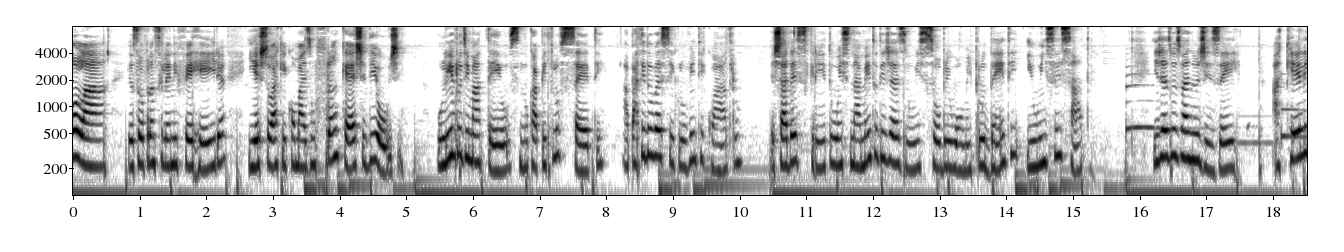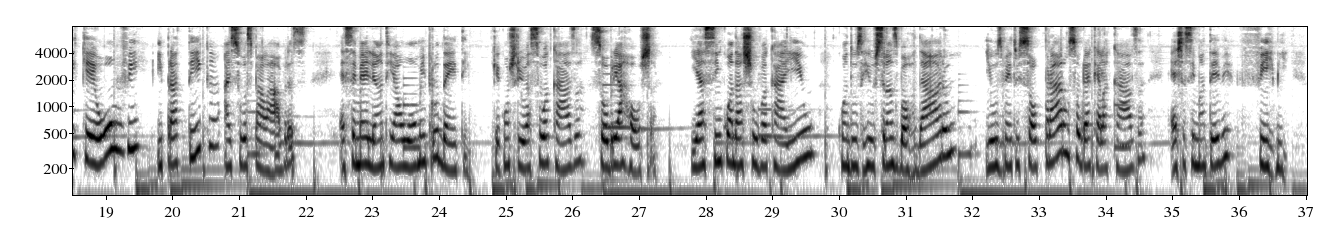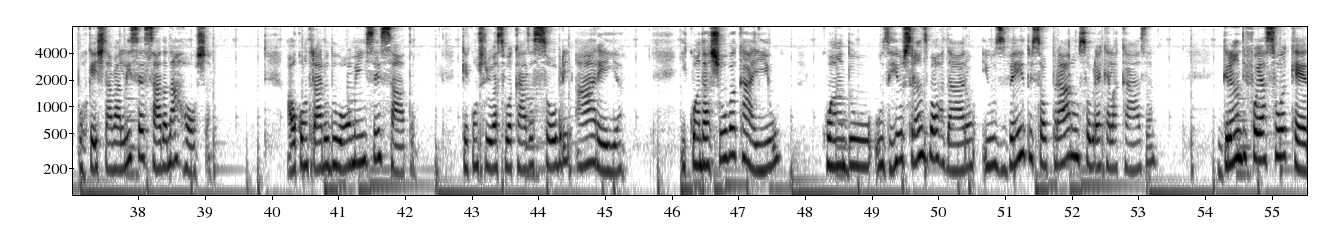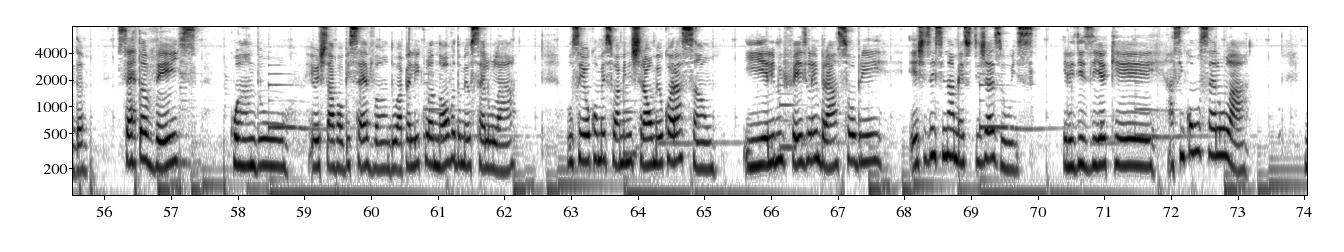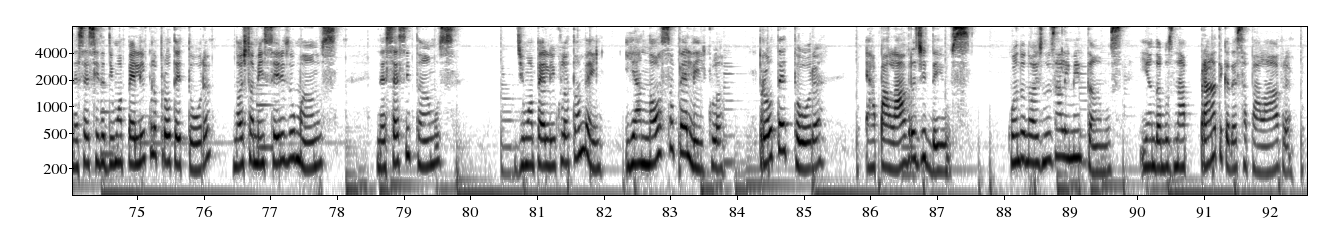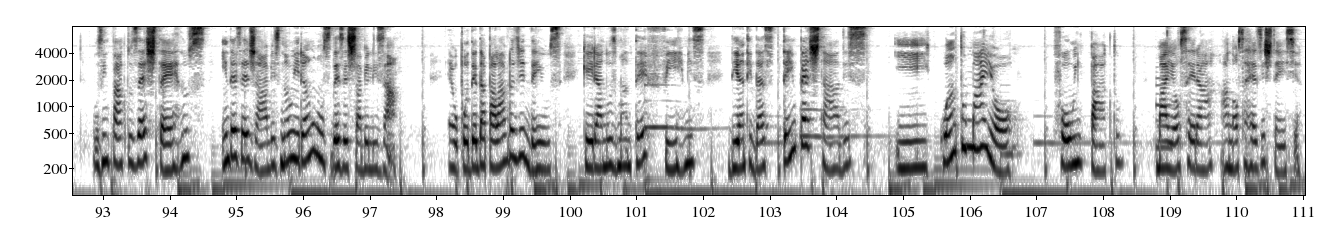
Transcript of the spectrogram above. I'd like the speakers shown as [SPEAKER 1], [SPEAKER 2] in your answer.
[SPEAKER 1] Olá, eu sou Francilene Ferreira e estou aqui com mais um Francast de hoje. O livro de Mateus, no capítulo 7, a partir do versículo 24, está descrito o ensinamento de Jesus sobre o homem prudente e o insensato. E Jesus vai nos dizer: aquele que ouve e pratica as suas palavras é semelhante ao homem prudente que construiu a sua casa sobre a rocha. E assim, quando a chuva caiu, quando os rios transbordaram e os ventos sopraram sobre aquela casa, esta se manteve firme, porque estava alicerçada na rocha. Ao contrário do homem insensato, que construiu a sua casa sobre a areia. E quando a chuva caiu, quando os rios transbordaram e os ventos sopraram sobre aquela casa, grande foi a sua queda. Certa vez, quando eu estava observando a película nova do meu celular, o Senhor começou a ministrar o meu coração e ele me fez lembrar sobre estes ensinamentos de Jesus. Ele dizia que, assim como o celular necessita de uma película protetora, nós também, seres humanos, necessitamos de uma película também. E a nossa película protetora é a palavra de Deus. Quando nós nos alimentamos e andamos na prática dessa palavra, os impactos externos indesejáveis não irão nos desestabilizar. É o poder da palavra de Deus que irá nos manter firmes diante das tempestades e quanto maior for o impacto, maior será a nossa resistência.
